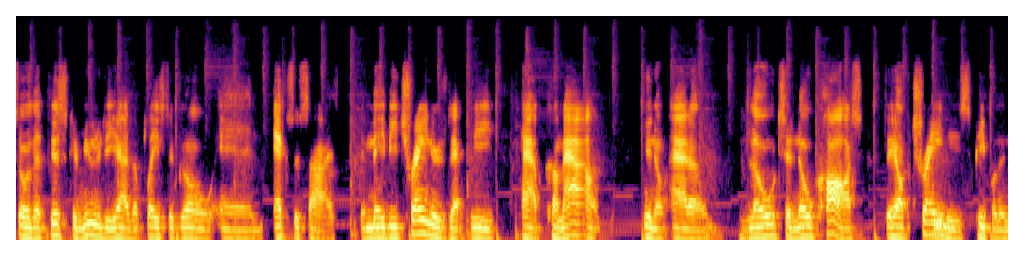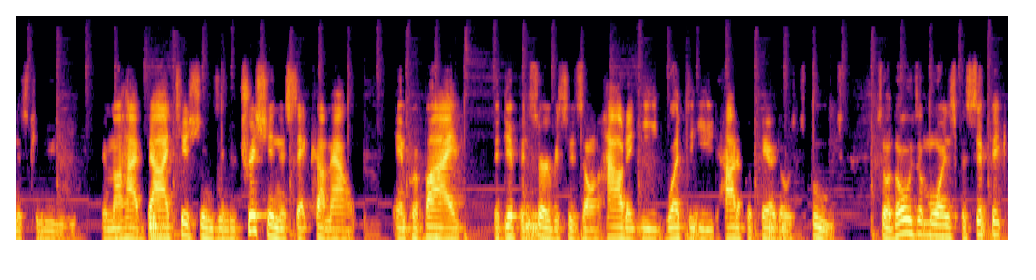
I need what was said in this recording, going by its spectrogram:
so that this community has a place to go and exercise. There may be trainers that we have come out, you know, at a low to no cost to help train these people in this community. They might have dietitians and nutritionists that come out and provide the different services on how to eat, what to eat, how to prepare those foods. So those are more in specific,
